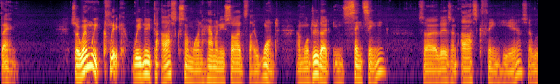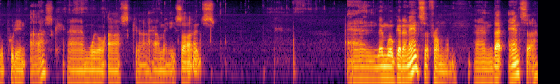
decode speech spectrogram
Bang. So when we click, we need to ask someone how many sides they want. And we'll do that in sensing. So there's an ask thing here. So we'll put in ask and we'll ask uh, how many sides. And then we'll get an answer from them. And that answer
